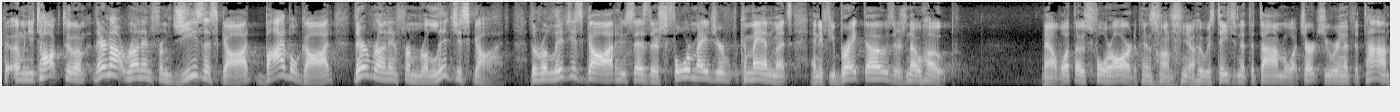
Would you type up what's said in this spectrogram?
and when you talk to them, they're not running from Jesus God, Bible God, they're running from religious God. The religious God who says there's four major commandments, and if you break those, there's no hope. Now, what those four are depends on you know who was teaching at the time or what church you were in at the time.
